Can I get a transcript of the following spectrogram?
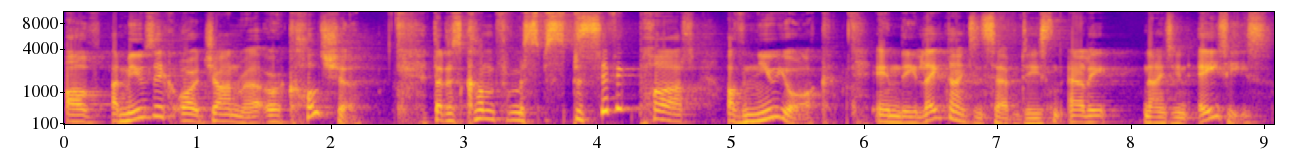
of a music or a genre or a culture that has come from a specific part of New York in the late 1970s and early 1980s?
